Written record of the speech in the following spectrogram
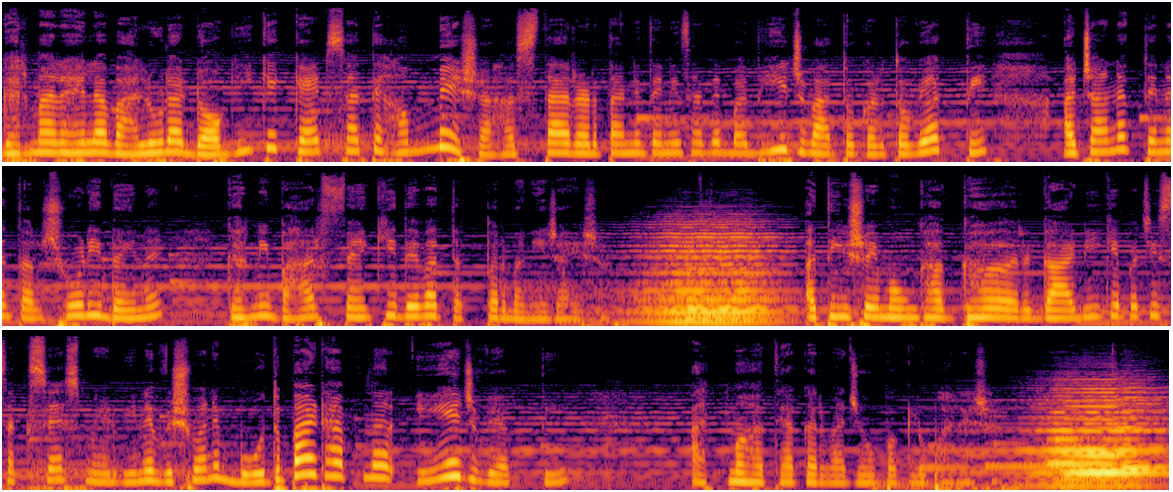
ઘરમાં રહેલા વાલુડા ડોગી કે કેટ સાથે હંમેશા હસતા, રડતા ને તેની સાથે બધી જ વાતો કરતો વ્યક્તિ અચાનક તેને તરછોડી દઈને ઘરની બહાર ફેંકી દેવા તત્પર બની જાય છે. અતિશય મોંઘા ઘર, ગાડી કે પછી સક્સેસ મેળવીને વિશ્વને બોધપાઠ આપનાર એ જ વ્યક્તિ આત્મહત્યા કરવા જેવું પગલું ભરે છે.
